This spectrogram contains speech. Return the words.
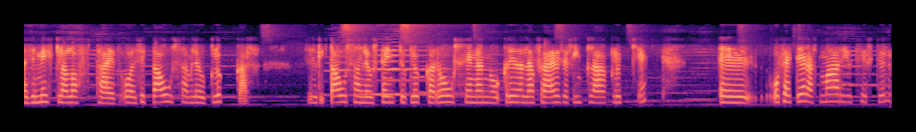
Þessi mikla lofthæð og þessi dásamlegu glukkar, þessi dásamlegu steindu glukkar, rósinan og gríðarlega fræð, þessi ringla glukki. Eh, og þetta er allt Maríu kirkjur,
